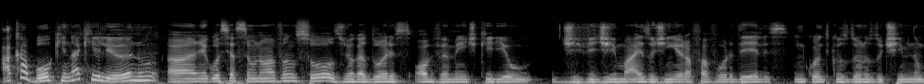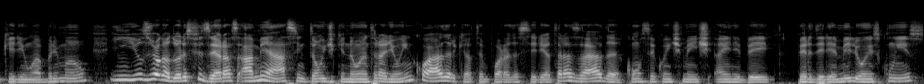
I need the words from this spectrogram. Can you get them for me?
Acabou que naquele ano a negociação não avançou, os jogadores obviamente queriam dividir mais o dinheiro a favor deles, enquanto que os donos do time não queriam abrir mão. E os jogadores fizeram a ameaça então de que não entrariam em quadra, que a temporada seria atrasada, consequentemente a NBA perderia milhões com isso.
